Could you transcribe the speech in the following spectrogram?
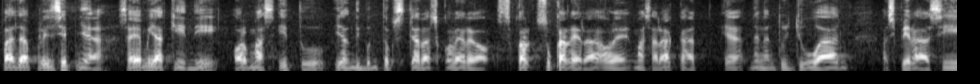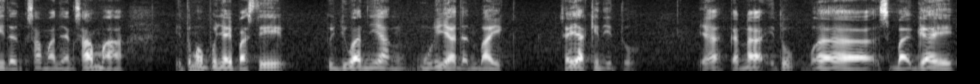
pada prinsipnya saya meyakini ormas itu yang dibentuk secara skolera, sukalera oleh masyarakat ya dengan tujuan, aspirasi dan kesamaan yang sama itu mempunyai pasti tujuan yang mulia dan baik. Saya yakin itu. Ya, karena itu uh, sebagai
